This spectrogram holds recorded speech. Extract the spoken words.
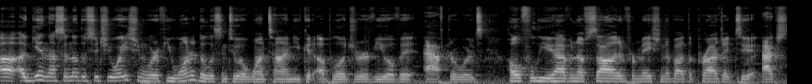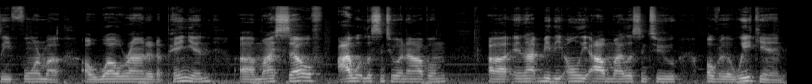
uh, again, that's another situation where if you wanted to listen to it one time, you could upload your review of it afterwards. Hopefully, you have enough solid information about the project to actually form a, a well rounded opinion. Uh, myself, I would listen to an album, uh, and that'd be the only album I listen to over the weekend,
